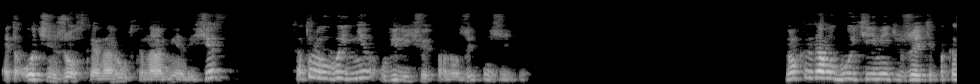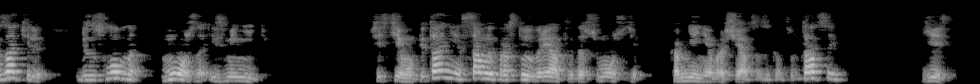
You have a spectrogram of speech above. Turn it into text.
это очень жесткая нагрузка на обмен веществ, которая, увы, не увеличивает продолжительность жизни. Но когда вы будете иметь уже эти показатели, безусловно, можно изменить систему питания. Самый простой вариант, вы даже можете ко мне не обращаться за консультацией. Есть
